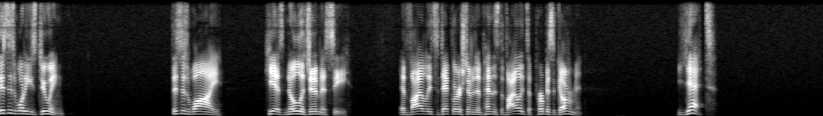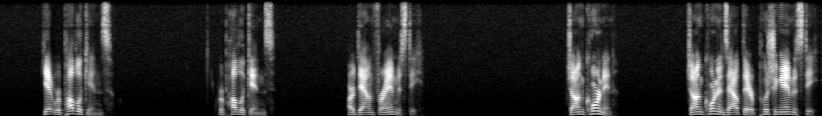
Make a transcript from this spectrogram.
This is what he's doing. This is why he has no legitimacy. It violates the Declaration of Independence, it violates the purpose of government. Yet, yet Republicans, Republicans are down for amnesty. John Cornyn. John Cornyn's out there pushing amnesty.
